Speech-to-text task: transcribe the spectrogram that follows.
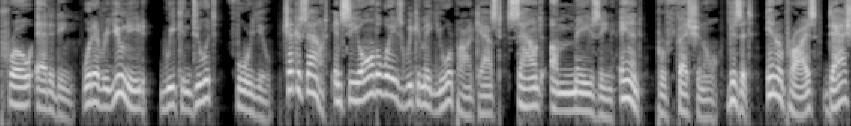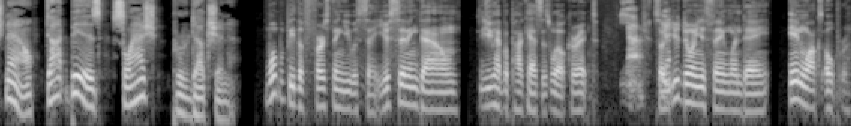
pro editing. Whatever you need, we can do it for you. Check us out and see all the ways we can make your podcast sound amazing and professional. Visit enterprise-now.biz slash production. What would be the first thing you would say? You're sitting down. You have a podcast as well, correct? Yeah. So yeah. you're doing your thing one day. In walks Oprah.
